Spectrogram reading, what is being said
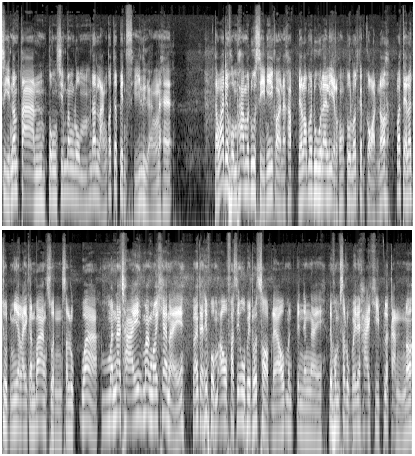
สีน้ำตาลตรงชิ้นบังลม ด้านหลังก็จะเป็นสีเหลืองนะฮะแต่ว่าเดี๋ยวผมพามาดูสีนี้ก่อนนะครับ เดี๋ยวเรามาดูรายละเอียดของตัวรถกันก่อนเนาะว่าแต่ละจุดมีอะไรกันบ้าง ส่วนสรุปว่ามันน่าใช้มากน้อยแค่ไหน หลังจากที่ผมเอาฟาซิโอไปทดสอบแล้วมันเป็นยังไง เดี๋ยวผมสรุปไว้ในท้ายคลิปละกันเนาะ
